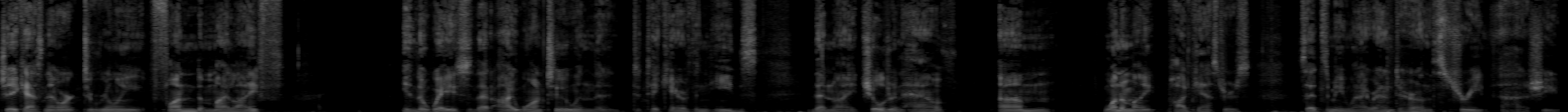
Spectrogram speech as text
JCast Network to really fund my life in the ways that I want to and the, to take care of the needs that my children have. Um, one of my podcasters said to me when I ran into her on the street, uh, she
